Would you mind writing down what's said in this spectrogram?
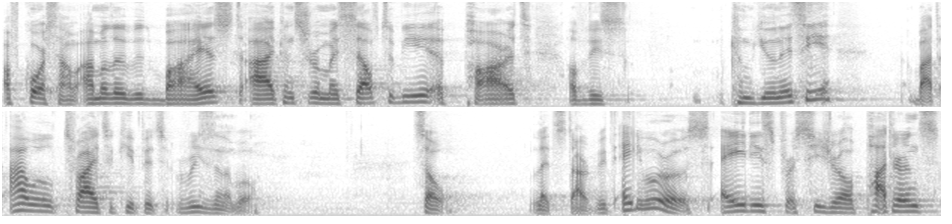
of course, I'm, I'm, a little bit biased. I consider myself to be a part of this community, but I will try to keep it reasonable. So let's start with Aidy Burrows. Aidy's procedural patterns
